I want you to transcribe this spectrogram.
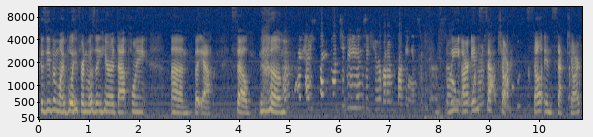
because even my boyfriend wasn't here at that point. Um, but yeah, so um, I, I try not to be insecure, but I'm fucking insecure. So we are insecure. So insecure.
